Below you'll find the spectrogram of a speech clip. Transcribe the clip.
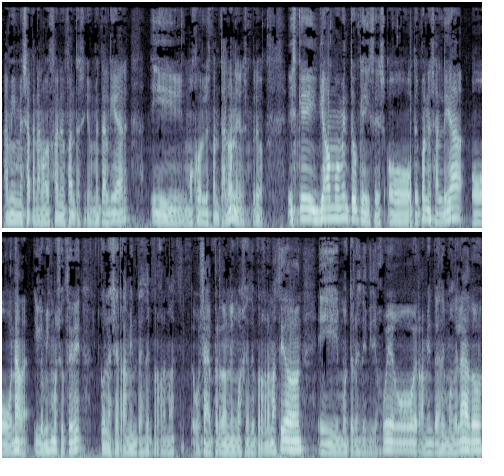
a mí me sacan algo de Final Fantasy o Metal Gear y mojo los pantalones, pero es que llega un momento que dices o te pones al día o nada. Y lo mismo sucede con las herramientas de programación, o sea, perdón, lenguajes de programación, eh, motores de videojuego, herramientas de modelado.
